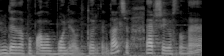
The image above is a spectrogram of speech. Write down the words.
людина попала в болі аудиторії так далі. Перше і основне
